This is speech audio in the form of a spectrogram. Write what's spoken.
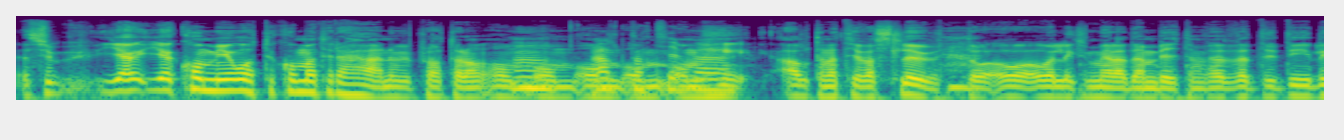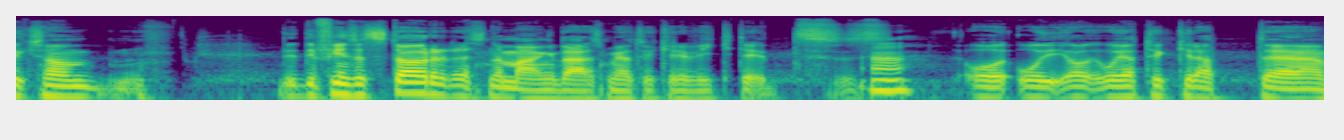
Alltså, jag, jag kommer ju återkomma till det här när vi pratar om, om, Mm, om, om, om, om alternativa- alternativa slut och, och, och liksom hela den biten. För att det, det är liksom det, det finns ett större resonemang där som jag tycker är viktigt. Och, och, och och jag tycker att eh,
